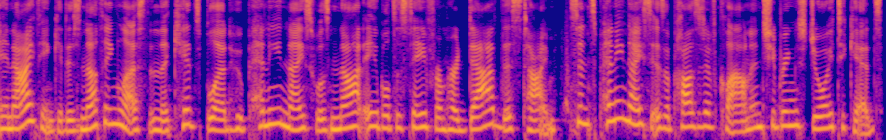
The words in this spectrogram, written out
And I think it is nothing less than the kid's blood who Pennynice was not able to save from her dad this time. Since Pennynice is a positive clown and she brings joy to kids,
